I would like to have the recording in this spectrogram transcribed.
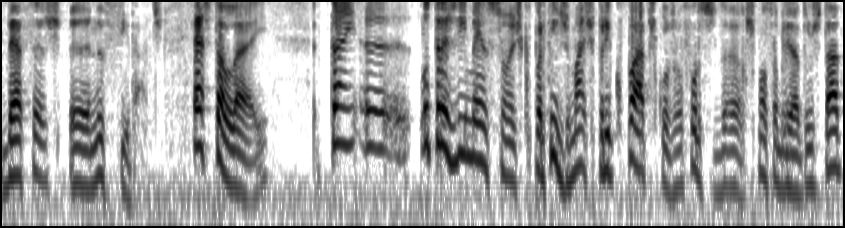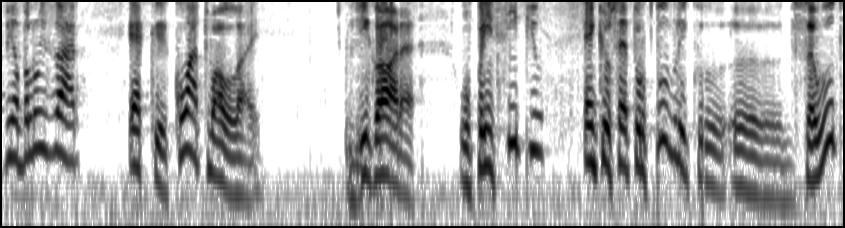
dessas uh, necessidades. Esta lei tem uh, outras dimensões que partidos mais preocupados com os reforços da responsabilidade do Estado deviam valorizar. É que, com a atual lei, vigora o princípio em que o setor público uh, de saúde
